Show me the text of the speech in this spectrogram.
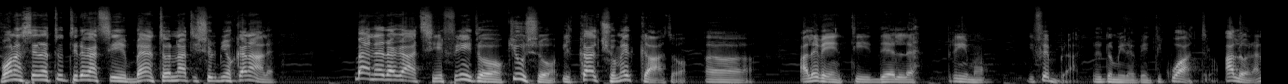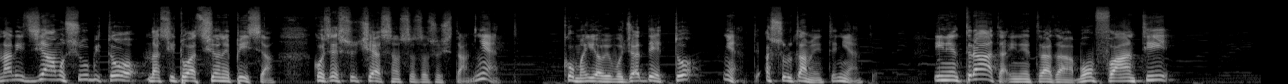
Buonasera a tutti ragazzi, bentornati sul mio canale. Bene ragazzi, è finito, chiuso il calciomercato uh, alle 20 del primo di febbraio del 2024. Allora, analizziamo subito la situazione Pisa. Cos'è successo nella nostra società? Niente. Come io avevo già detto, niente, assolutamente niente. In entrata, in entrata Bonfanti,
